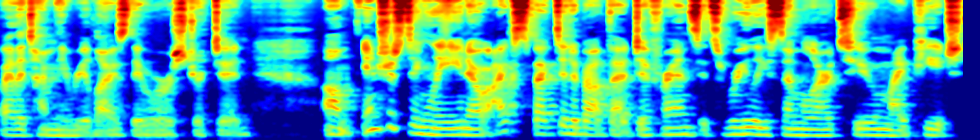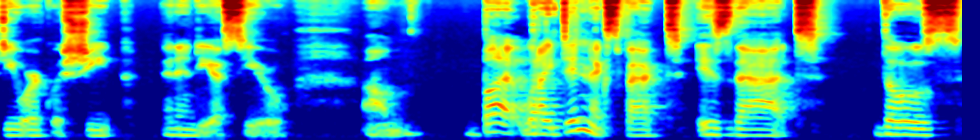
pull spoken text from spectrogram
by the time they realized they were restricted. Um, interestingly, you know, I expected about that difference. It's really similar to my PhD work with sheep at NDSU. Um, but what I didn't expect is that those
